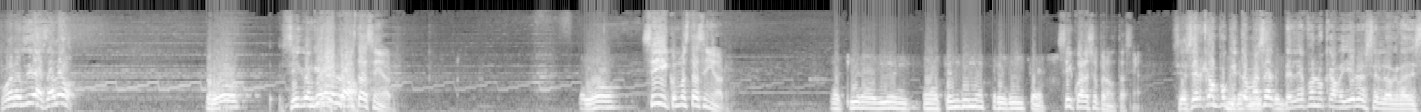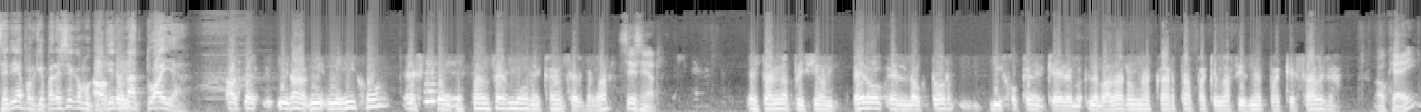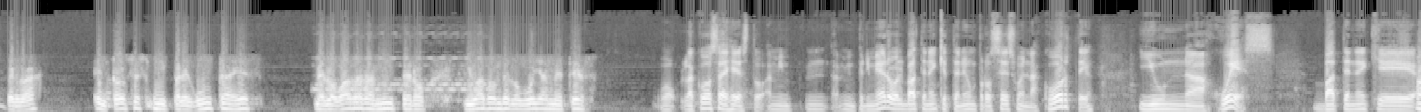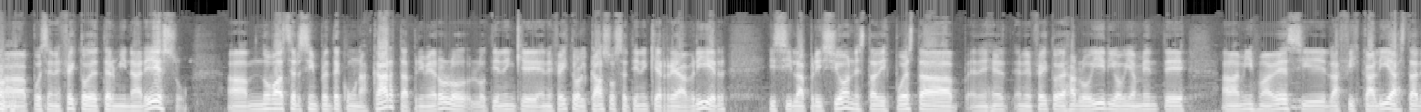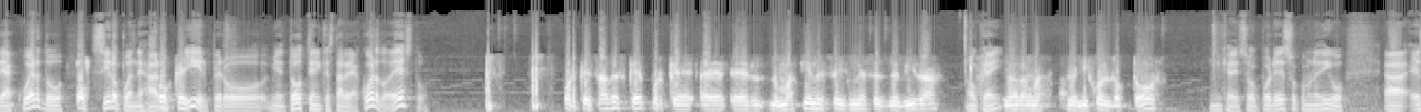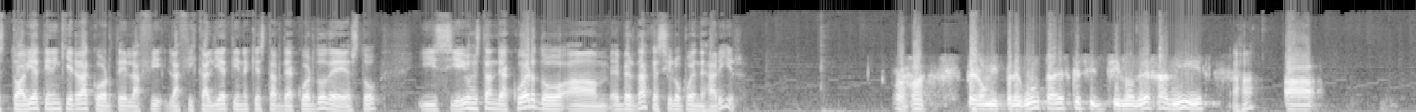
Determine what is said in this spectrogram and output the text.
Buenos días, aló. Aló. Sí, ¿con quién Sí, hablo? ¿Cómo está, señor? Aló. Sí, ¿cómo está, señor? Aquí era bien. Ah, tengo una pregunta. Sí, ¿cuál es su pregunta, señor? Se acerca un poquito Mira, más al teléfono, caballero, se lo agradecería porque parece como que Ah, tiene una toalla. Ok, mira, mi, mi hijo este, está enfermo de cáncer, ¿verdad? Sí, señor. Está en la prisión, pero el doctor dijo que, que le, le va a dar una carta para que la firme para que salga, Ok. ¿verdad? Entonces mi pregunta es, me lo va a dar a mí, pero ¿yo a dónde lo voy a meter? Bueno, la cosa es esto. A mí, a mí primero él va a tener que tener un proceso en la corte y un juez va a tener que, ah, pues en efecto, determinar eso. Ah, no va a ser simplemente con una carta. Primero lo, lo tienen que, en efecto, el caso se tiene que reabrir y si la prisión está dispuesta, en, efecto, a dejarlo ir y obviamente a la misma vez si la fiscalía está de acuerdo, sí lo pueden dejar ir, pero bien, todos tienen que estar de acuerdo de esto. Porque, ¿sabes qué? Porque eh, él nomás tiene seis meses de vida, Ok. nada más le dijo el doctor. Ok, so por eso, como le digo, ah, es, todavía tienen que ir a la corte, la, fi- la fiscalía tiene que estar de acuerdo de esto, y si ellos están de acuerdo, am, es verdad que sí lo pueden dejar ir. Ajá, pero mi pregunta es que si, si lo dejan ir, Ajá. ah,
